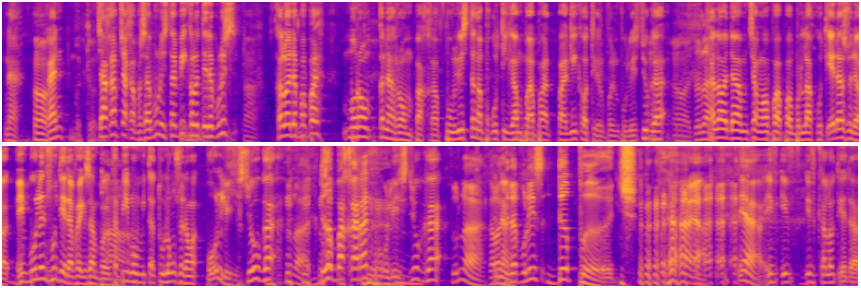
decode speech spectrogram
Nah, Huh. kan? Betul. Cakap-cakap pasal polis tapi kalau tidak polis, kalau ada apa-apa merom, kena rompak ke polis tengah pukul 3 4 pagi kau telefon polis juga. Oh, itulah. Kalau ada macam apa-apa berlaku tiada sudah ambulans pun tiada for example, tapi mau minta tolong sudah polis juga. Itulah. Kebakaran polis juga. Itulah. Kalau Nah. tidak polis, the purge. ya, if if if kalau tiada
